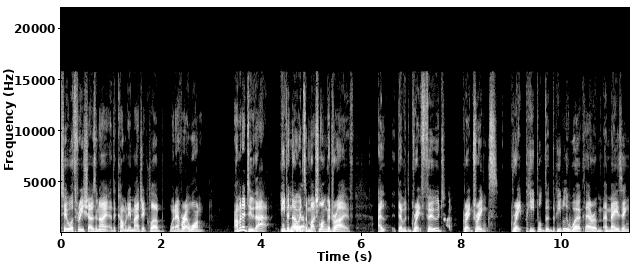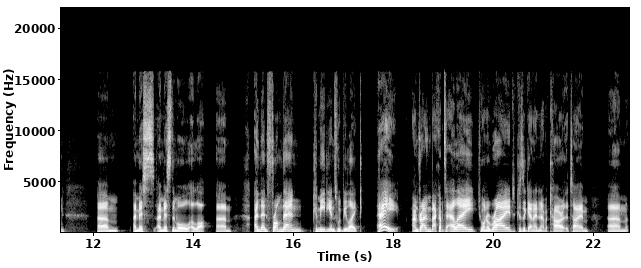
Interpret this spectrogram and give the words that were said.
two or three shows a night at the Comedy and Magic Club whenever I want. I'm going to do that, even though yeah. it's a much longer drive. I, there was great food, great drinks, great people. The, the people who work there are amazing. Um, I miss I miss them all a lot. Um, and then from then, comedians would be like, "Hey, I'm driving back up to LA. Do you want to ride?" Because again, I didn't have a car at the time. Um,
